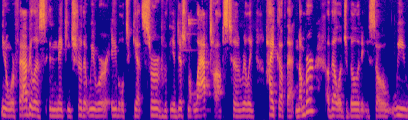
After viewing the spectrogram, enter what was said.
you know, we were fabulous in making sure that we were able to get served with the additional laptops to really hike up that number of eligibility. So we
